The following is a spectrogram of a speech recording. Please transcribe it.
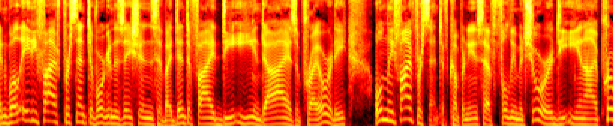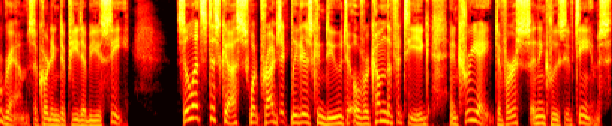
And while 85% of organizations have identified DE and I as a priority, only 5% of companies have fully mature DE and I programs, according to PwC. So let's discuss what project leaders can do to overcome the fatigue and create diverse and inclusive teams.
